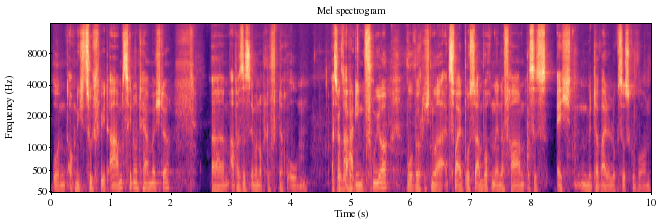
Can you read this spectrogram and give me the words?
und auch nicht zu spät abends hin und her möchte. Ähm, aber es ist immer noch Luft nach oben. Also, also gerade gegen früher, wo wirklich nur zwei Busse am Wochenende fahren, ist es echt mittlerweile Luxus geworden.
